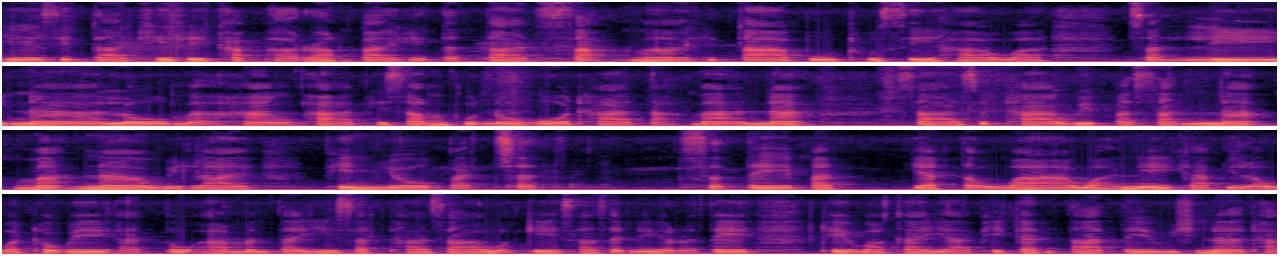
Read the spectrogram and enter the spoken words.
เยสิตาคิริขับภารังปาหิตตาสัมมาหิตาปุทุสีหาวะสัลลีนาโลมะหังพาพิสัมผุโนโอทาตะมานะสาสุทาวิปัสสนะมะนาวิไลพินโยปัจฉสเตปัต ยัตตวาวะเนกาปิลวัทเว อัตโตอามันตายิสัทธาสาวะเกสาสเนระเต เทวกายาพิกันตาเตวิชนาถา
